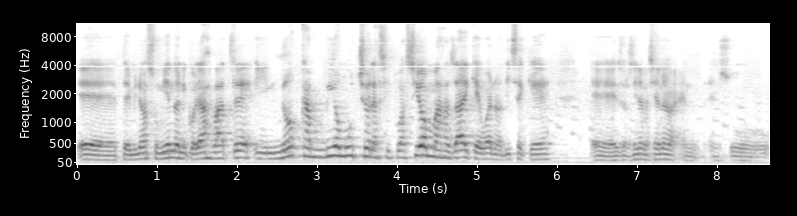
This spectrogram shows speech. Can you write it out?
Eh, terminó asumiendo Nicolás Batle y no cambió mucho la situación, más allá de que, bueno, dice que eh, Georgina Messiano en, en su,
